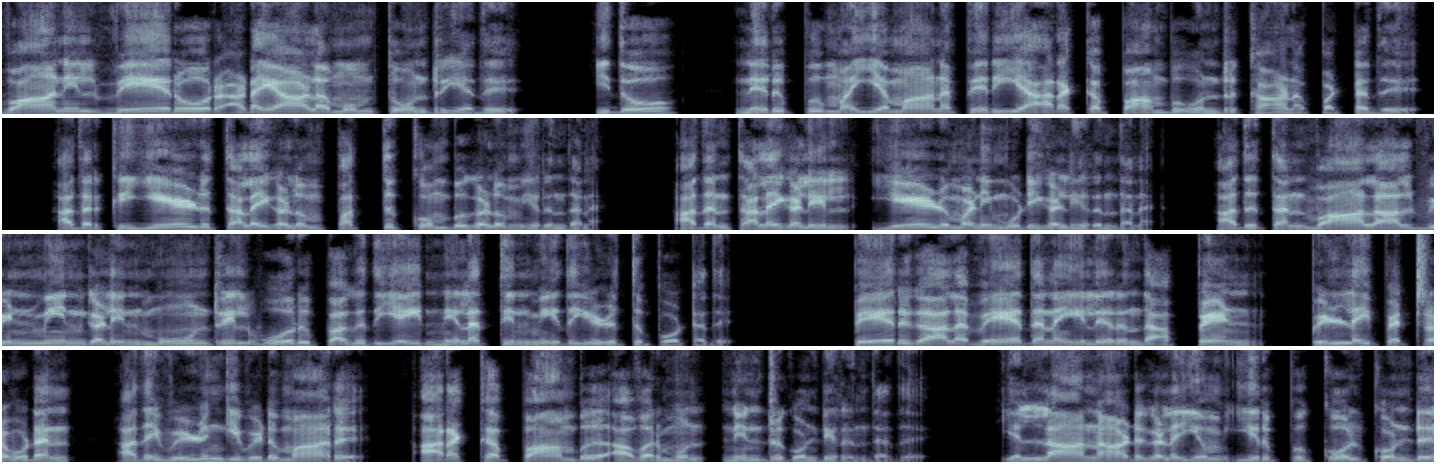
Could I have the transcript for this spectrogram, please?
வானில் வேறோர் அடையாளமும் தோன்றியது. இதோ நெருப்பு மையமான பெரிய அரக்கப்பாம்பு ஒன்று காணப்பட்டது. அதற்கு ஏழு தலைகளும் பத்து கொம்புகளும் இருந்தன. அதன் தலைகளில் ஏழு மணி முடிகள் இருந்தன. அது தன் வாளால் விண்மீன்களின் மூன்றில் ஒரு பகுதியை நிலத்தின் மீது இழுத்து போட்டது. பேறுகால வேதனையிலிருந்த அப்பெண் பிள்ளை பெற்றவுடன் அதை விழுங்கிவிடுமாறு அரக்க பாம்பு அவர் முன் நின்று கொண்டிருந்தது. எல்லா நாடுகளையும் இருப்புக்கோல் கொண்டு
